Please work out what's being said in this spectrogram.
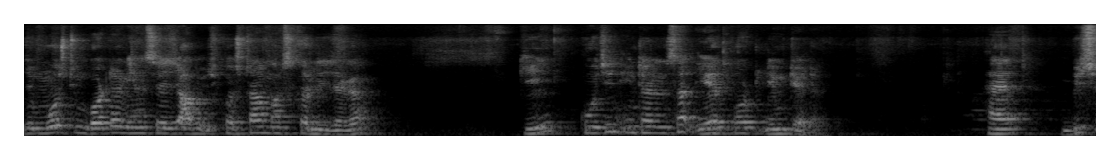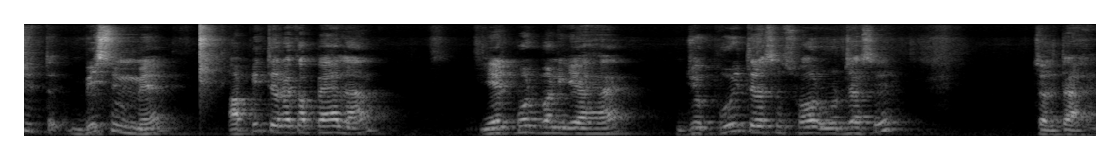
जो मोस्ट इंपॉर्टेंट यहाँ से आप इसको स्टार मार्क्स कर लीजिएगा कि कोचिन इंटरनेशनल एयरपोर्ट लिमिटेड है। विश्व विश्व में अपनी तरह का पहला एयरपोर्ट बन गया है, जो पूरी तरह से सौर ऊर्जा से चलता है।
